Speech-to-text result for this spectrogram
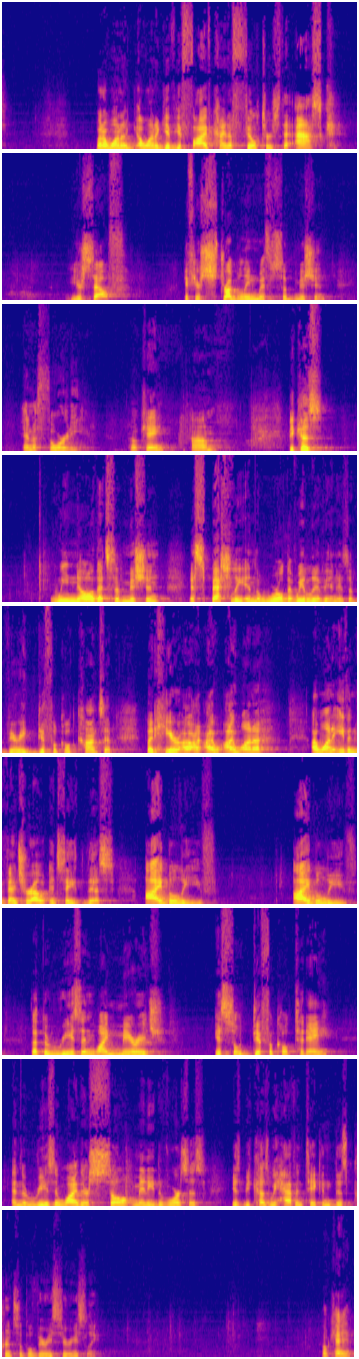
But I want to I want to give you five kind of filters to ask yourself if you're struggling with submission and authority. Okay? Um, because we know that submission, especially in the world that we live in, is a very difficult concept. But here, I, I, I want to I wanna even venture out and say this. I believe, I believe that the reason why marriage is so difficult today and the reason why there's so many divorces is because we haven't taken this principle very seriously. Okay?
